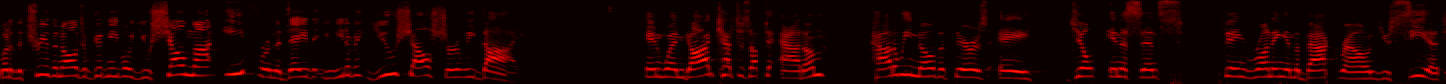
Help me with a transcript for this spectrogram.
but of the tree of the knowledge of good and evil you shall not eat, for in the day that you eat of it, you shall surely die. And when God catches up to Adam, how do we know that there's a guilt innocence thing running in the background? You see it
